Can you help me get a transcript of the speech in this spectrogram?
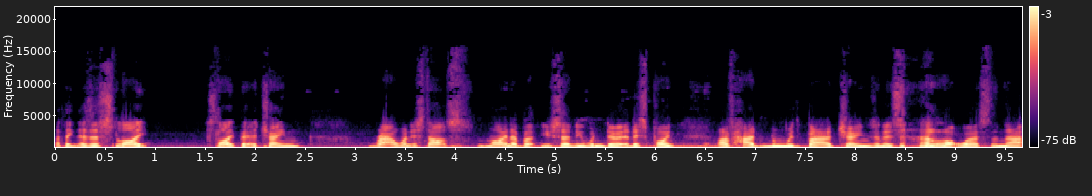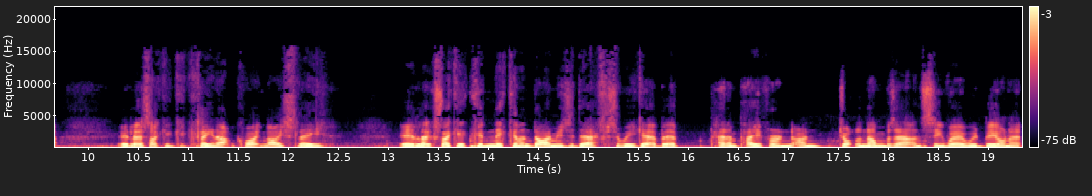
I think there's a slight, slight bit of chain rattle when it starts minor, but you certainly wouldn't do it at this point. I've had them with bad chains and it's a lot worse than that. It looks like it could clean up quite nicely. It looks like it could nickel and dime you to death. So we get a bit of pen and paper and, and jot the numbers out and see where we'd be on it.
